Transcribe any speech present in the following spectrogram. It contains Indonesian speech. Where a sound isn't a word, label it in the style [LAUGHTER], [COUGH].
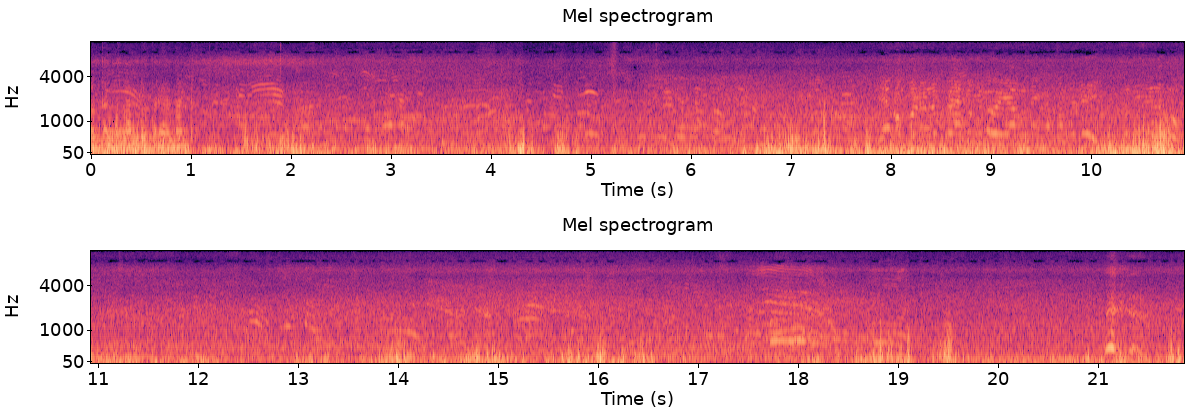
kapal tenggelam di Bremen. Yeah. [LAUGHS]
